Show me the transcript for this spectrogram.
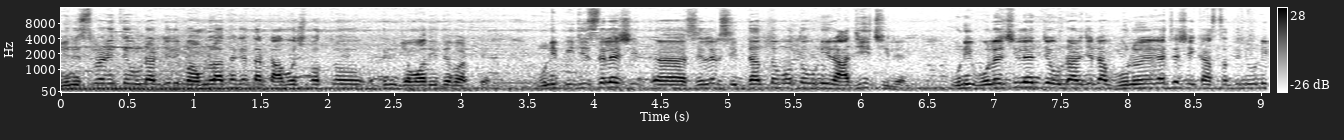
মিউনিসিপ্যালিটিতে উনার যদি মামলা থাকে, তার কাগজপত্র তিনি জমা দিতে পারতেন। উনি পিজি সেলের সেলের সিদ্ধান্ত মতো উনি রাজি ছিলেন। উনি বলেছিলেন যে উনার যেটা ভুল হয়ে গেছে, সেই কাজটা তিনি উনি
